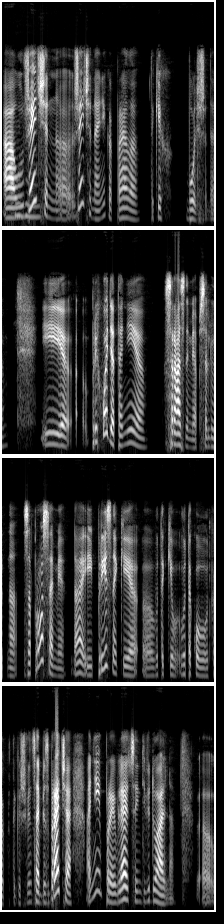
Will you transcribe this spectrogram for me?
А у Мгм. женщин, э, женщины, они, как правило, таких больше, да. И э, приходят они с разными абсолютно запросами, да, и признаки э, вот, такие, вот такого вот, как ты говоришь, венца безбрачия, они проявляются индивидуально. Э,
